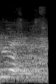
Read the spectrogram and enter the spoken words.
Yeah.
